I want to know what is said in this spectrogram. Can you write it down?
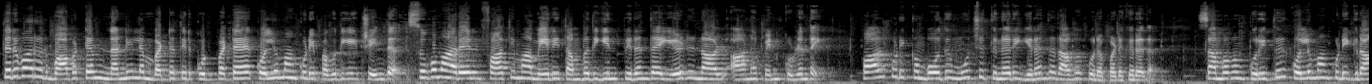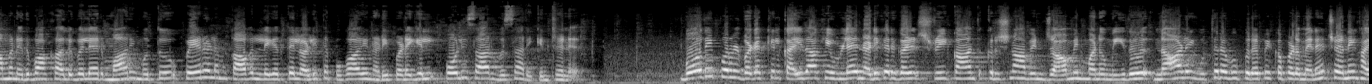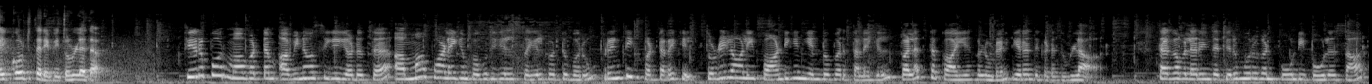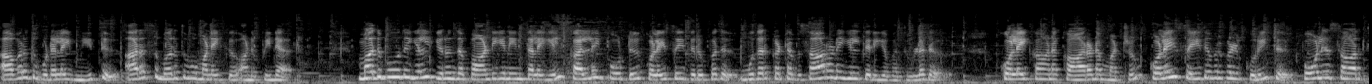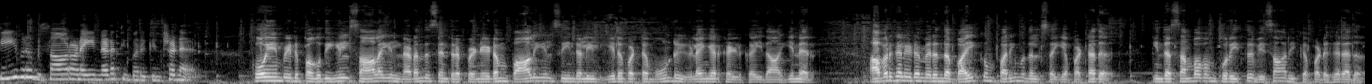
திருவாரூர் மாவட்டம் நன்னிலம் வட்டத்திற்குட்பட்ட கொல்லுமாங்குடி பகுதியைச் சேர்ந்த சுகுமாரன் ஃபாத்திமா மேரி தம்பதியின் பிறந்த ஏழு நாள் ஆன பெண் குழந்தை. பால் குடிக்கும் போது மூச்சு திணறி இறந்ததாக கூறப்படுகிறது. சம்பவம் குறித்து கொல்லுமாங்குடி கிராம நிர்வாக அலுவலர் மாரிமுத்து பேரளம் காவல் நிலையத்தில் அளித்த புகாரின் அடிப்படையில் போலீசார் விசாரிக்கின்றனர். போதைப்பொருள் வழக்கில் கைதாகியுள்ள நடிகர்கள் ஸ்ரீகாந்த் கிருஷ்ணாவின் ஜாமீன் மனு மீது நாளை உத்தரவு பிறப்பிக்கப்படும் என சென்னை ஹைகோர்ட் தெரிவித்துள்ளது. திருப்பூர் மாவட்டம் அவினாசியை அடுத்த அம்மாபாளையம் பகுதியில் செயல்பட்டு வரும் பிரிண்டிங் பட்டறையில் தொழிலாளி பாண்டியன் என்பவர் தலையில் பலத்த காயங்களுடன் இறந்து கிடந்துள்ளார். தகவல் அறிந்த திருமுருகன் பூண்டி போலீசார் அவரது உடலை மீட்டு அரசு மருத்துவமனைக்கு அனுப்பினர். மதுபோதையில் இருந்த பாண்டியனின் தலையில் கல்லை போட்டு கொலை செய்திருப்பது முதற்கட்ட விசாரணையில் தெரியவந்துள்ளது. கொலைக்கான காரணம் மற்றும் கொலை செய்தவர்கள் குறித்து போலீசார் தீவிர விசாரணை நடத்தி வருகின்றனர். கோயம்பேடு பகுதியில் சாலையில் நடந்து சென்ற பெண்ணிடம் பாலியல் சீண்டலில் ஈடுபட்ட மூன்று இளைஞர்கள் கைதாகினர் அவர்களிடமிருந்த பைக்கும் பறிமுதல் செய்யப்பட்டது. இந்த சம்பவம் குறித்து விசாரிக்கப்படுகிறது.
